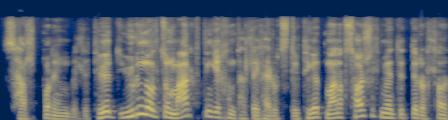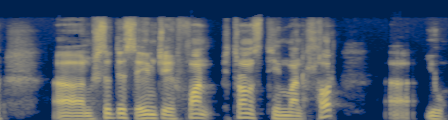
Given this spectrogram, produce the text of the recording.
салбар юм бэлээ. Тэгээд ер нь бол зөв маркетингийнхэн талыг хариуцдаг. Тэгээд манайх сошиал медиа дээр болохоор Mercedes AMG F1 Petronas team маань болохоор юу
